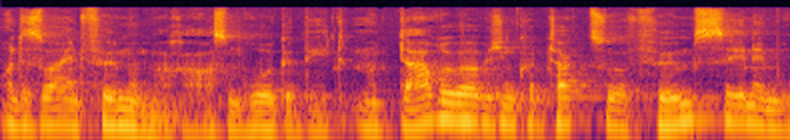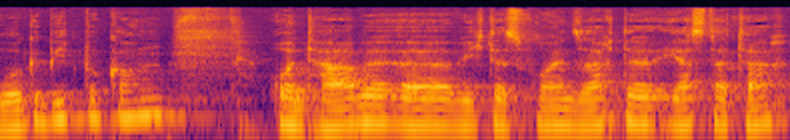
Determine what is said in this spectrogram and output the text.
Und es war ein Filmemacher aus dem Ruhrgebiet. Und darüber habe ich einen Kontakt zur Filmszene im Ruhrgebiet bekommen und habe, äh, wie ich das vorhin sagte, erster Tag,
